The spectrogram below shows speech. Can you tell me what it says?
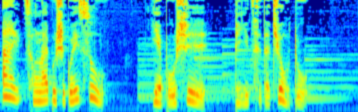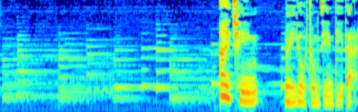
爱从来不是归宿，也不是彼此的救度。爱情没有中间地带。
